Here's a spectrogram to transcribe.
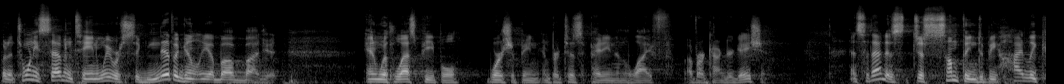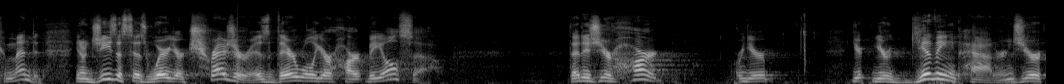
But in 2017, we were significantly above budget and with less people worshiping and participating in the life of our congregation. And so that is just something to be highly commended. You know, Jesus says, Where your treasure is, there will your heart be also. That is, your heart or your, Your, your giving patterns, your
